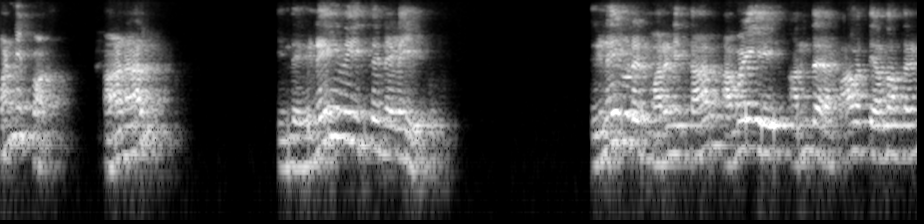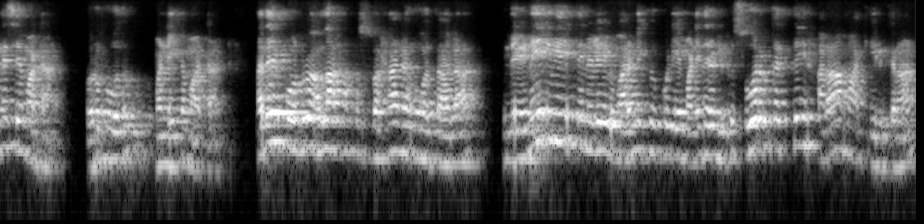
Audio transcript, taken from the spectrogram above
மன்னிப்பான் ஆனால் இந்த இணை வைத்த நிலையில் இணையுடன் மரணித்தால் அவையை அந்த பாவத்தை அல்லாஹ் என்ன செய்ய மாட்டான் ஒருபோதும் மன்னிக்க மாட்டான் அதே போன்று அல்லாஹ் சுப்ஹானஹு வ தஆலா இந்த இணையத்த நிலையில் மரணிக்கக்கூடிய மனிதர்களுக்கு சுவர்க்கத்தை ஹராமாக்கி இருக்கிறான்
